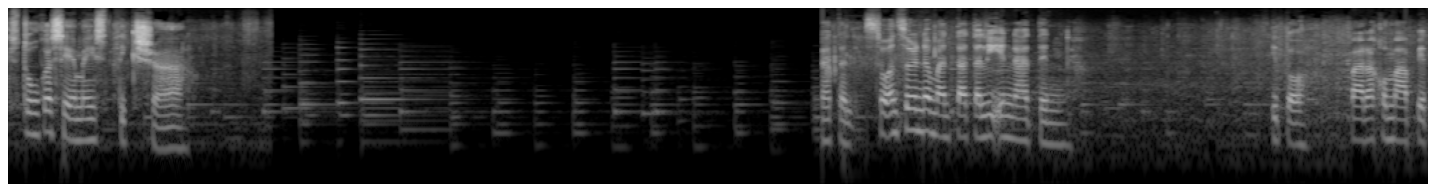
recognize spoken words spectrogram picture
Gusto ko kasi may stick siya. Tatali. So, ang sunod naman, tataliin natin ito para kumapit.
